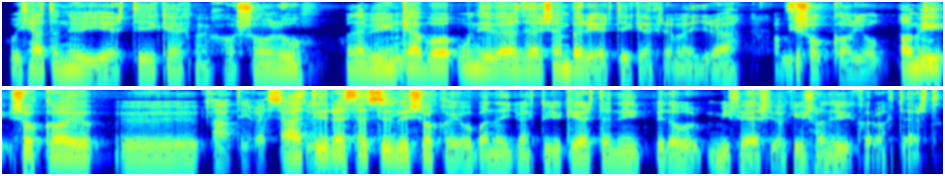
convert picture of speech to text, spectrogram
hogy hát a női értékek meg hasonló, hanem ő inkább a univerzális emberértékekre megy rá. Ami sokkal jobb. Ami sokkal ö, átérezhetőbb, átérezhetőbb és sokkal jobban így meg tudjuk érteni, például mi férfiak is a női karaktert.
